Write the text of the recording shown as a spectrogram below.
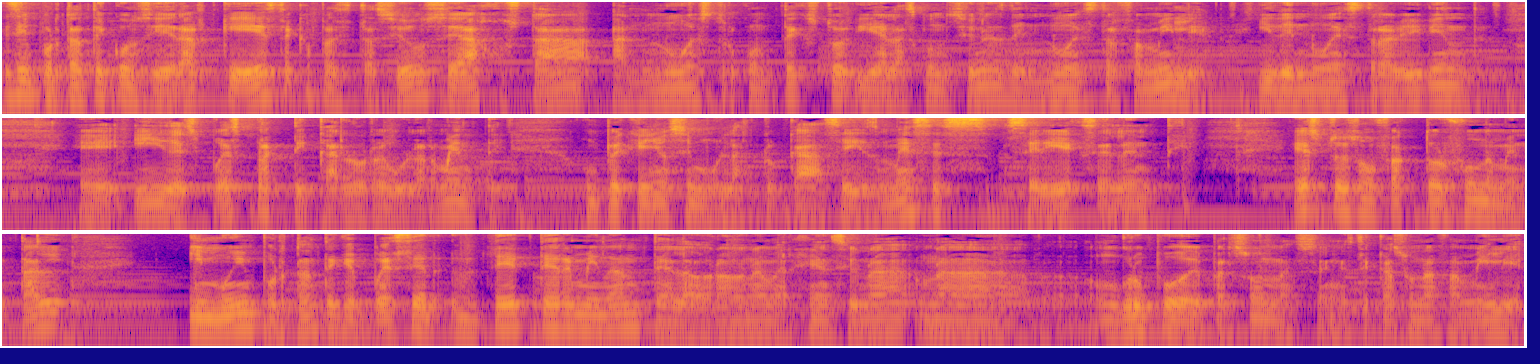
Es importante considerar que esta capacitación sea ajustada a nuestro contexto y a las condiciones de nuestra familia y de nuestra vivienda. Eh, y después practicarlo regularmente. Un pequeño simulacro cada seis meses sería excelente. Esto es un factor fundamental y muy importante que puede ser determinante a la hora de una emergencia. un grupo de personas, en este caso una familia,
